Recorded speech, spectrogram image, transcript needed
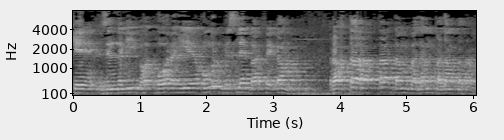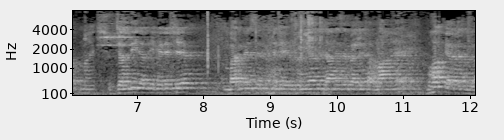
کہ زندگی بہت ہو رہی ہے عمر مثل برف کم رفتہ رفتہ دم بدم قدم قدم۔ جلدی جلدی میرے شیخ مرنے سے پہلے دنیا سے جانے سے پہلے فرمان ہے۔ بہت پیارا جملہ۔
